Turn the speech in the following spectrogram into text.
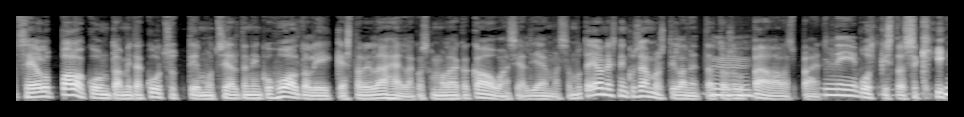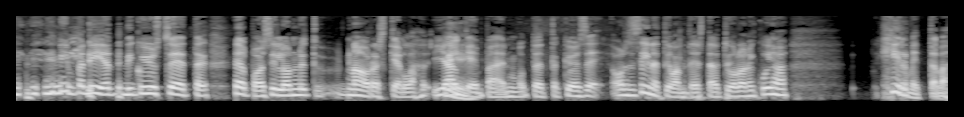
se ei ollut palokunta, mitä kutsuttiin, mutta sieltä niinku huoltoliikkeestä oli lähellä, koska mä olin aika kauan siellä jemmassa. Mutta ei onneksi niinku semmoista tilannetta, että olisi ollut pää alaspäin Niin. putkistossa kiinni. Niinpä niin, että niin kuin just se, että helpoa silloin nyt naureskella jälkeenpäin, niin. mutta että kyllä se on se siinä tilanteessa täytyy olla niin kuin ihan hirvittävä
